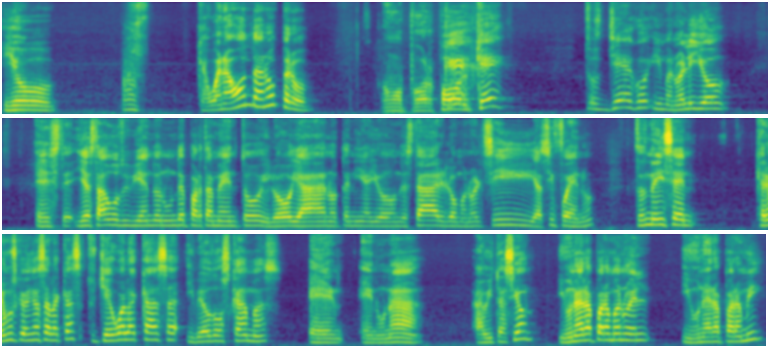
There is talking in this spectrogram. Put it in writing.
Y yo, pues, qué buena onda, ¿no? Pero, ¿Cómo por qué? ¿Por qué? Entonces llego y Manuel y yo este, ya estábamos viviendo en un departamento y luego ya no tenía yo dónde estar y luego Manuel sí, y así fue, ¿no? Entonces me dicen, queremos que vengas a la casa. Entonces llego a la casa y veo dos camas en, en una habitación. Y una era para Manuel y una era para mí.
